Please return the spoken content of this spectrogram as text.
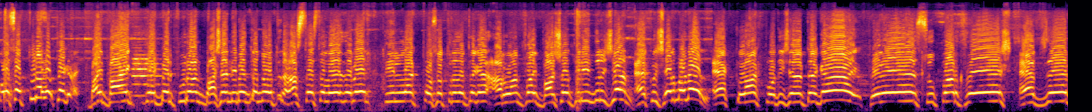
পঁচাত্তর হাজার টাকায় ভাই, বাইক দেখবেন, পুরান বাসা নেবেন তো নতুন, হাসতে হাসতে লয়ে যাবেন। তিন লাখ পঁচাত্তর হাজার টাকায় আর ওয়ান ফাইভ বাসো থ্রি ইন্দোনেশিয়ান, একুশের মডেল। এক লাখ পঁচিশ হাজার টাকায় fresh, super fresh, F Z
